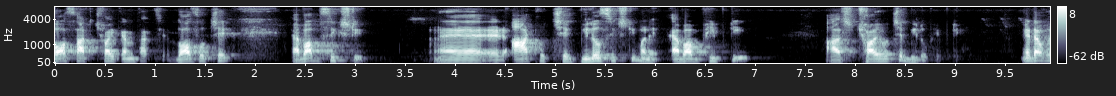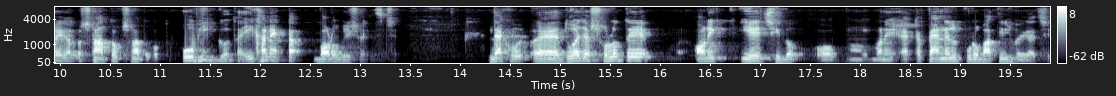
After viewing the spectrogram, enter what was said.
দশ, আট, ছয় কেন থাকছে? দশ হচ্ছে অ্যাবাভ সিক্সটি আট হচ্ছে বিলো সিক্সটি মানে অ্যাবাভ ফিফটি আর ছয় হচ্ছে বিলো ফিফটি এটা হয়ে গেল স্নাতক, স্নাতকোত্তর। অভিজ্ঞতা, এখানে একটা বড় বিষয় এসছে। দেখো দু হাজার ষোলোতে অনেক ইয়ে ছিল মানে একটা প্যানেল পুরো বাতিল হয়ে গেছে।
